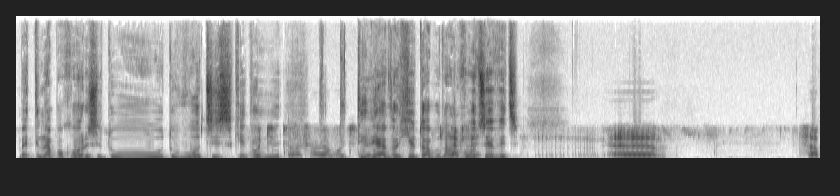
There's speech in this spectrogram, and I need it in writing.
με την αποχώρηση του, του Βούτσις και την, τη διαδοχή του από τον Βούτσεβιτς. Ε, θα,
